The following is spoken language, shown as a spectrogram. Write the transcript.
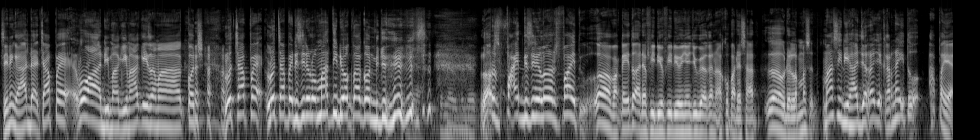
sini nggak ada capek. Wah dimaki-maki sama coach. Lu capek lu capek di sini lu mati di oktagon. Gitu. Bener-bener. lo harus fight di sini lo harus fight. Wah makanya itu ada video-videonya juga kan aku pada saat wah, udah lemas masih dihajar aja karena itu apa ya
